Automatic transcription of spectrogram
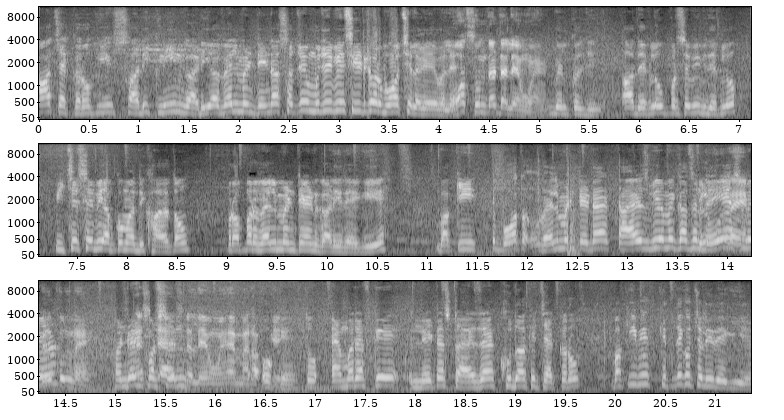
आ चेक करो कि सारी क्लीन गाड़ी है वेल मेंटेन्ड है। सच में मुझे भी ये सीट कवर बहुत अच्छे लगे वाले। बहुत सुंदर डले हुए हैं। बिल्कुल जी। आ देख लो ऊपर से भी देख लो। पीछे से भी आपको मैं दिखा देता हूँ। प्रॉपर वेल मेंटेन्ड गाड़ी रहेगी ये। बाकी बहुत वेल मेंटेन्ड है। टायर्स भी हमें कहा नए हैं इसमें। बिल्कुल नए। 100% Fresh tires डले हुए हैं MRF ओके तो एम के लेटेस्ट टायर्स हैं खुद आके चेक करो। बाकी भी कितने को चली रहेगी ये?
